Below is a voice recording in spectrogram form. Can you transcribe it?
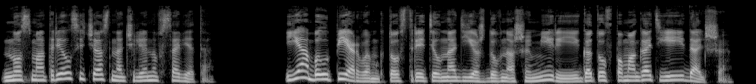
но смотрел сейчас на членов совета. Я был первым, кто встретил Надежду в нашем мире и готов помогать ей и дальше.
